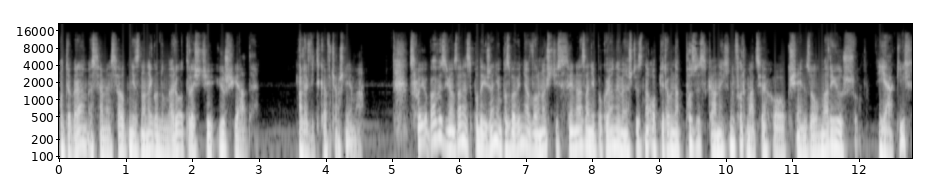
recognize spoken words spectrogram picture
odebrałem SMS-a od nieznanego numeru o treści już jadę. Ale Witka wciąż nie ma. Swoje obawy związane z podejrzeniem pozbawienia wolności syna zaniepokojony mężczyzna opierał na pozyskanych informacjach o księdzu Mariuszu. Jakich?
